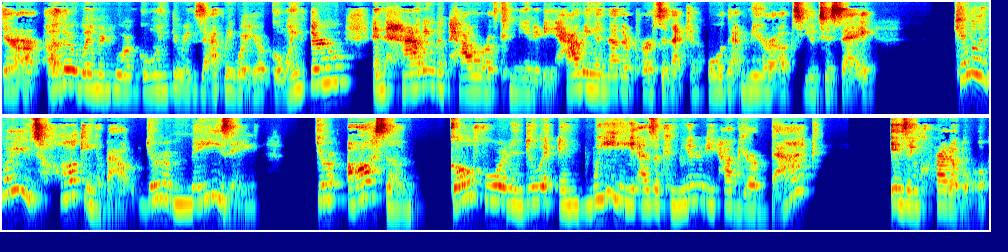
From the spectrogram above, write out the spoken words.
There are other women who are going through exactly what you're going through, and having the power of community, having another person that can hold that mirror up to you to say, Kimberly, what are you talking about? You're amazing. You're awesome. Go for it and do it. And we as a community have your back is incredible.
